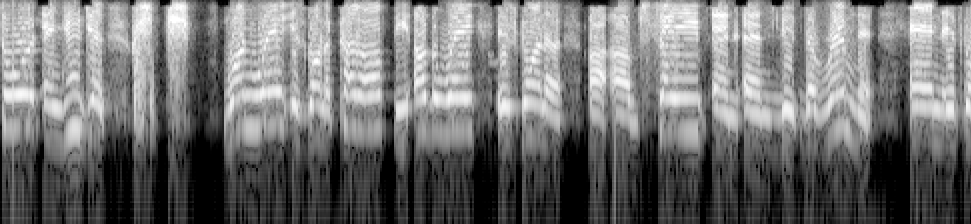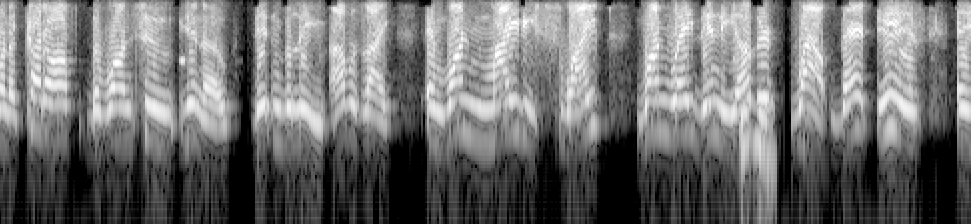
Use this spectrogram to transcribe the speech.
sword and you just one way is going to cut off, the other way is going to uh, uh, save and and the, the remnant, and it's going to cut off the ones who you know didn't believe. I was like, in one mighty swipe, one way then the other. Mm-hmm. Wow, that is a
